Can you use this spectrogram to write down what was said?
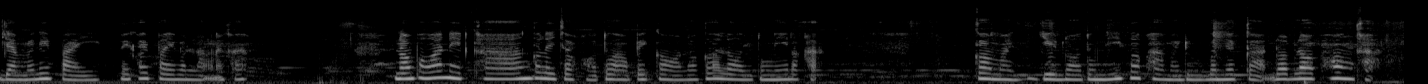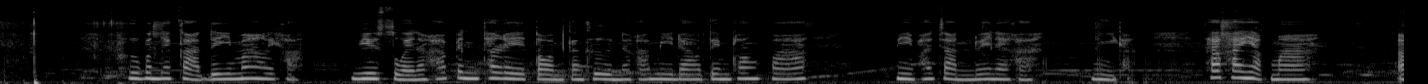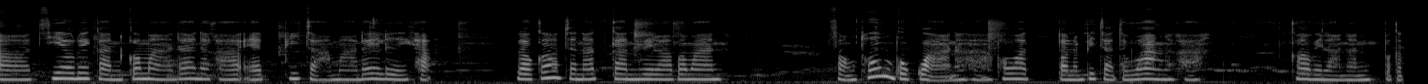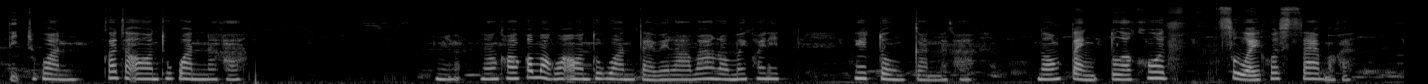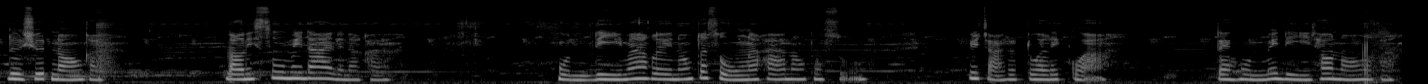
ยังไม่ได้ไป ไม่ค่อยไปวันหลังนะคะ น้องเพราะว่าเน็ตค้างก็เลยจะขอตัวออกไปก่อน แล้วก็รออยู่ตรงนี้ละค่ะ ก็มายืนรอตรงนี้ก็พามาดูบรรยากาศรอบๆห้องค่ะ คือบรรยากาศดีมากเลยค่ะ วิวสวยนะคะ เป็นทะเลตอนกลางคืนนะคะ มีดาวเต็มท้องฟ้า มีพระจันทร์ด้วยนะคะ นี่ค่ะ ถ้าใครอยากมาเอ่อเที่ยวด้วยกันก็มาได้นะคะ แอดพี่จ๋ามาได้เลยค่ะ เราก็จะนัดกันเวลาประมาณสองทุ่มกว่าๆนะคะ เพราะว่าตอนนั้นพี่จ๋าจะว่างนะคะ ก็เวลานั้นปกติทุกวันก็จะออนทุกวันนะคะนี่ค่ะน้องเขาก็บอกว่าออนทุกวันแต่เวลาว่างเราไม่ค่อยได้ไม่ตรงกันนะคะ น้องแต่งตัวโคตรสวยโคตรแซ่บอะค่ะ ดูชุดน้องค่ะ เรานี่สู้ไม่ได้เลยนะคะ หุ่นดีมากเลยน้องตัวสูงนะคะ น้องตัวสูง พี่จ๋าจะตัวเล็กกว่า แต่หุ่นไม่ดีเท่าน้องหรอกค่ะ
